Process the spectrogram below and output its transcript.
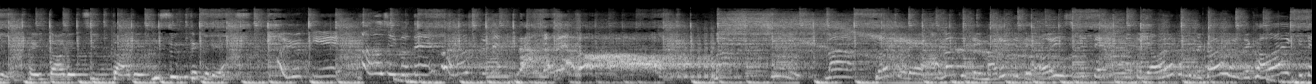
きなヘイターでツイッターでディスってくるや。つトユキ楽しくて楽しくてなんかやろう。まシュまロそれ甘くて丸くて美味しくてあと柔らかくてカラフルで可愛くて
